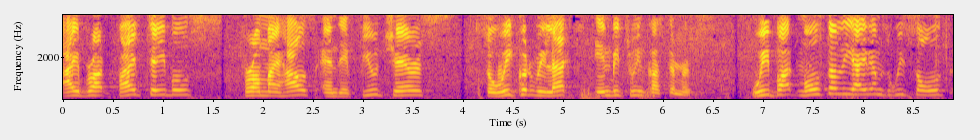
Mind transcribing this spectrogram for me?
I brought five tables from my house and a few chairs so we could relax in between customers. We bought most of the items we sold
